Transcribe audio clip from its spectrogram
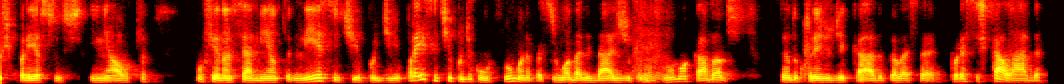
dos preços em alta, o financiamento nesse tipo de, para esse tipo de consumo, né, para essas modalidades de consumo, acaba sendo prejudicado pela essa, por essa escalada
